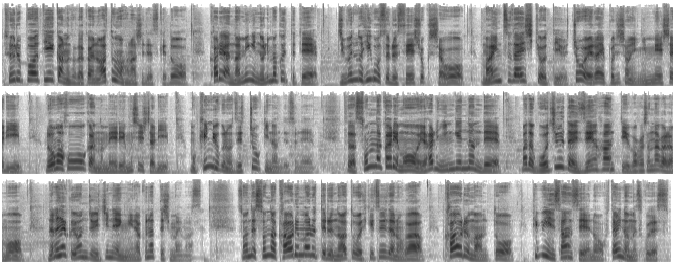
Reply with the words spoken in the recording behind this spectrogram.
トゥール・ポアティエカの戦いの後の話ですけど彼は波に乗りまくってて自分の庇護する聖職者をマインツ大司教っていう超偉いポジションに任命したりローマ法王からの命令無視したりもう権力の絶頂期なんですね。ただそんな彼もやはり人間なんでまだ50代前半っていう若さながらも741年に亡くなってしまいます。そんでそんなカール・マルテルの後を引き継いだのがカールマンとピピン3世の2人の息子です。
